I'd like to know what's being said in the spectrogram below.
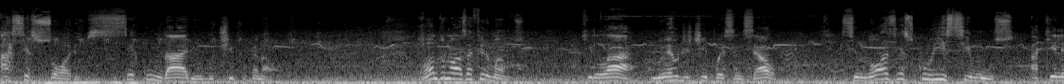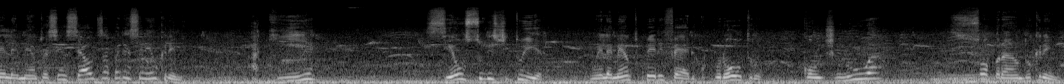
acessório, secundário do tipo penal. Quando nós afirmamos que lá no erro de tipo essencial, se nós excluíssemos aquele elemento essencial, desapareceria o crime. Aqui, se eu substituir um elemento periférico por outro, continua sobrando o crime,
